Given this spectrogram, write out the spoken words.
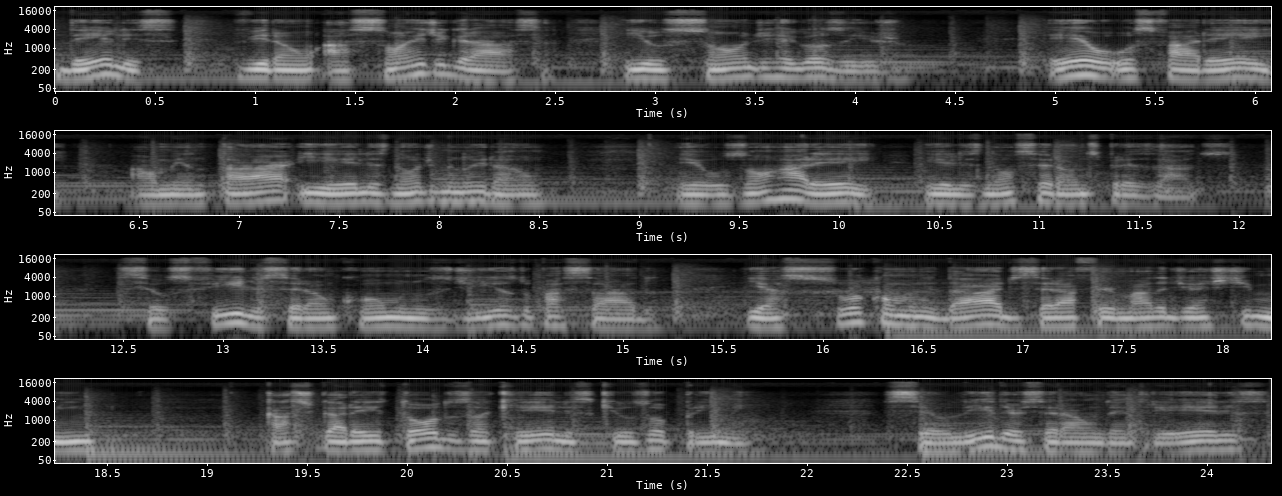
Deles virão ações de graça e o som de regozijo eu os farei aumentar e eles não diminuirão. Eu os honrarei e eles não serão desprezados. Seus filhos serão como nos dias do passado, e a sua comunidade será afirmada diante de mim. Castigarei todos aqueles que os oprimem. Seu líder será um dentre eles,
